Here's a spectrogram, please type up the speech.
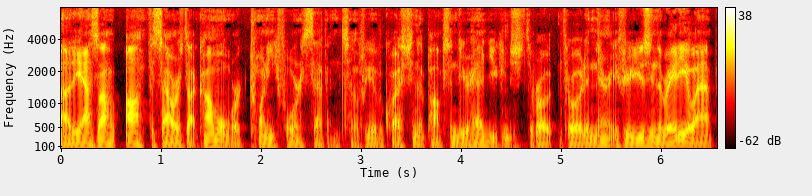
Uh, the askofficehours.com will work 24 7. So if you have a question that pops into your head, you can just throw, throw it in there. If you're using the radio app,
